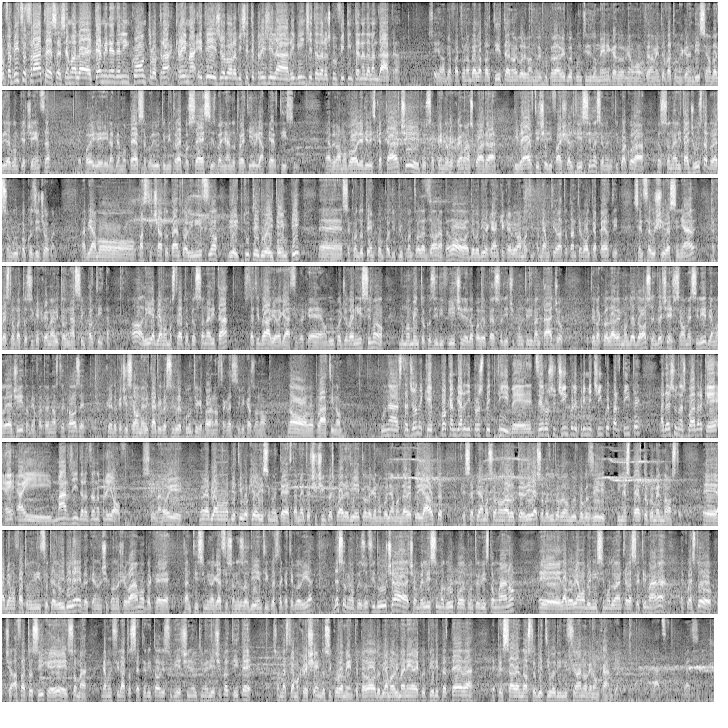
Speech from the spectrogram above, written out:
Con Fabrizio Frates siamo al termine dell'incontro tra Crema ed Esio, allora vi siete presi la rivincita della sconfitta interna dell'andata? Sì, abbiamo fatto una bella partita, noi volevamo recuperare i due punti di domenica dove abbiamo veramente fatto una grandissima partita con Piacenza e poi l'abbiamo persa con gli ultimi tre possessi sbagliando tre tiri apertissimi. Avevamo voglia di riscattarci pur sapendo che Crema è una squadra di vertice, di fasce altissime, siamo venuti qua con la personalità giusta per essere un gruppo così giovane. Abbiamo pasticciato tanto all'inizio, direi tutti e due i tempi, eh, secondo tempo un po' di più contro la zona, però devo dire che anche che avevamo, abbiamo tirato tante volte aperti senza riuscire a segnare e questo ha fatto sì che Crema ritornasse in partita. Oh, lì abbiamo mostrato personalità, sono stati bravi ragazzi perché è un gruppo giovanissimo, in un momento così difficile, dopo aver perso 10 punti di vantaggio, poteva crollare il mondo addosso, invece ci siamo messi lì, abbiamo reagito, abbiamo fatto le nostre cose, credo che ci siamo meritati questi due punti che per la nostra classifica sono no, oro, platino. Una stagione che può cambiare di prospettive, 0 su 5 le prime 5 partite, adesso una squadra che è ai margini della zona playoff. Sì, ma noi noi abbiamo un obiettivo chiarissimo in testa, metterci 5 squadre dietro perché non vogliamo andare ai play-out, che sappiamo sono una lotteria, soprattutto per un gruppo così inesperto come il nostro. E abbiamo fatto un inizio terribile perché non ci conoscevamo, perché tantissimi ragazzi sono esordienti in questa categoria. Adesso abbiamo preso fiducia, c'è un bellissimo gruppo dal punto di vista umano e lavoriamo benissimo durante la settimana e questo ha fatto sì che insomma, abbiamo infilato 7 vittorie su 10 nelle ultime 10 partite, insomma stiamo crescendo sicuramente, però dobbiamo rimanere coi piedi per terra e pensare al nostro obiettivo di inizio anno che non cambia. Grazie. Grazie.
